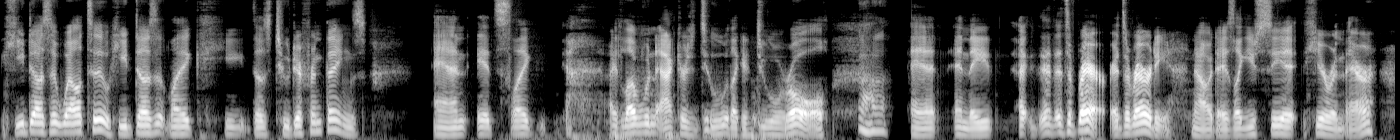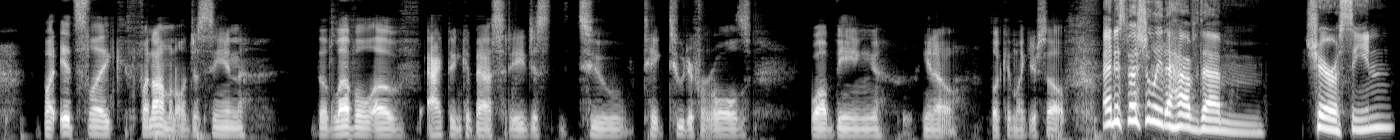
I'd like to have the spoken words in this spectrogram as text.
he does it well too. He does it like he does two different things, and it's like I love when actors do like a dual role, uh-huh. and and they it's a rare it's a rarity nowadays. Like you see it here and there, but it's like phenomenal just seeing the level of acting capacity just to take two different roles while being you know looking like yourself. and especially to have them share a scene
